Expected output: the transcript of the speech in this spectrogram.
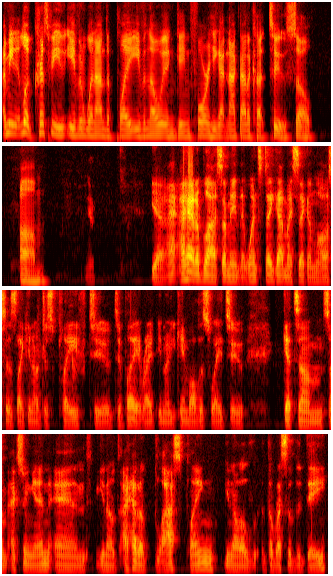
I mean, look, Crispy even went on to play, even though in game four he got knocked out of cut too. So, um, Yeah, I, I had a blast. I mean, that once I got my second loss, it's like you know, just play to to play, right? You know, you came all this way to get some some X wing in, and you know, I had a blast playing. You know, the rest of the day,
